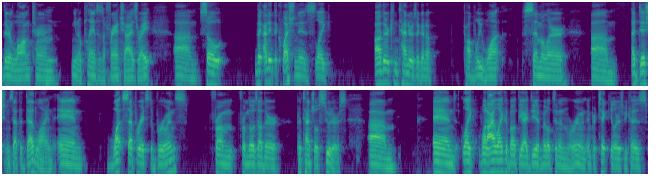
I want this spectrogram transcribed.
their long term you know plans as a franchise, right? Um, so the, I think the question is like, other contenders are gonna probably want similar um, additions at the deadline, and what separates the Bruins from from those other potential suitors. Um, and like what I like about the idea of Middleton and Maroon in particular is because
